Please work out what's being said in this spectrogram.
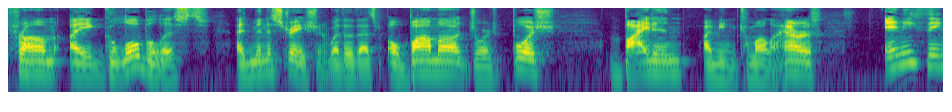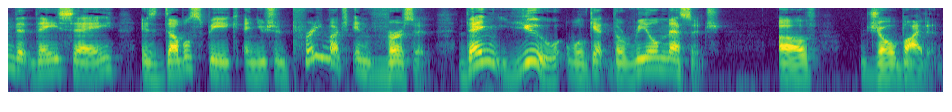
from a globalist administration, whether that's Obama, George Bush, Biden, I mean, Kamala Harris, anything that they say is double speak and you should pretty much inverse it. Then you will get the real message of Joe Biden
